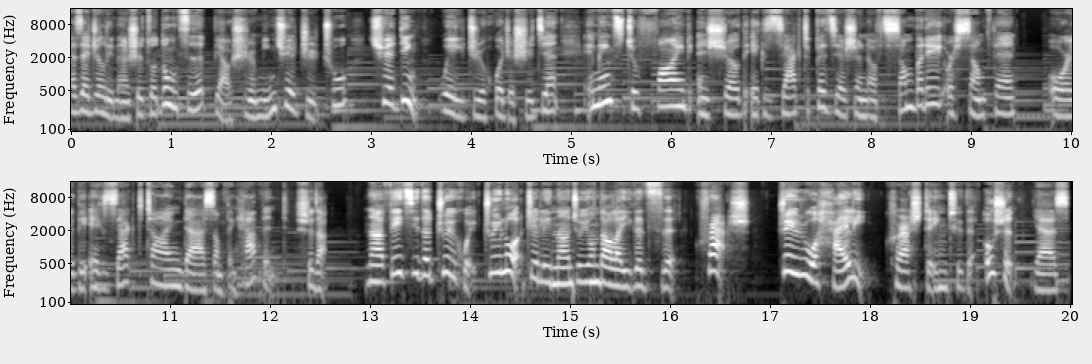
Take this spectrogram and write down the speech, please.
它在这里呢是做动词，表示明确指出、确定位置或者时间。It means to find and show the exact position of somebody or something or the exact time that something happened。是的，那飞机的坠毁、坠落，这里呢就用到了一个词 crash，坠入海里，crashed into the ocean。Yes。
